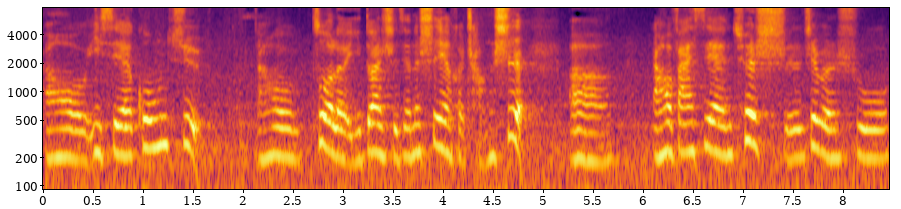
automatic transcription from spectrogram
然后一些工具，然后做了一段时间的试验和尝试，嗯，然后发现确实这本书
